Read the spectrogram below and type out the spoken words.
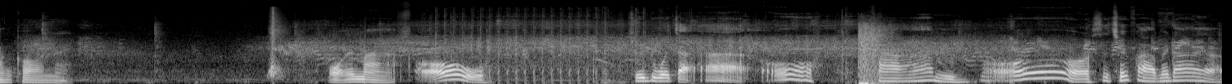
มังกรหน่อยโอ้ยมันมา โอ้ช่วยด้วยจ้ะโอ้ฟาร์มโอ้ช่วยฟาร์มไม่ได้อะ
